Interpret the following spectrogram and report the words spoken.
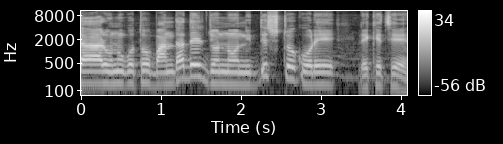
তার অনুগত বান্দাদের জন্য নির্দিষ্ট করে রেখেছেন,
